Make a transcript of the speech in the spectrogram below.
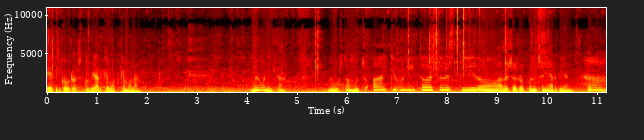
eh, 5 euros. Y mirad qué, qué mona. Muy bonita. Me gusta mucho. ¡Ay, qué bonito este vestido! A ver si os lo puedo enseñar bien. ¡Ah!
